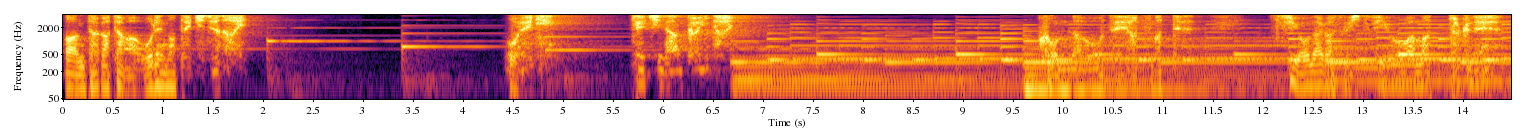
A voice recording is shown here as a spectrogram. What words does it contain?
あんた方は俺の敵じゃない。俺に敵なんかいない。こんな大勢集まって血を流す必要は全くねえ。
